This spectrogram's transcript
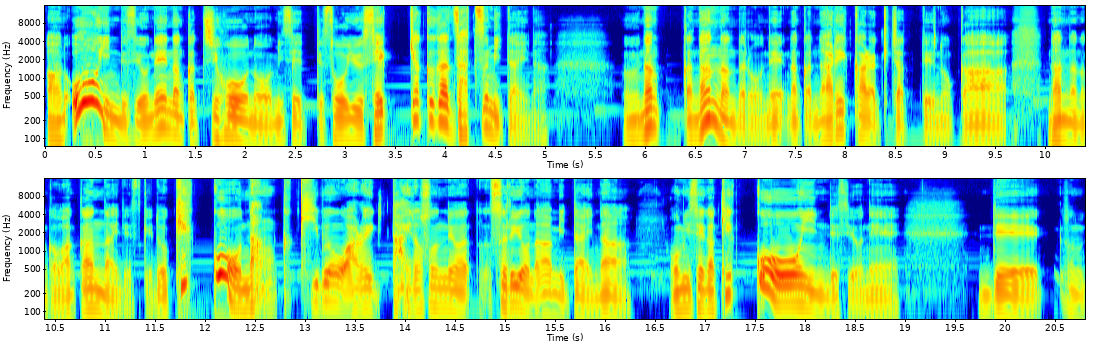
あの多いんですよねなんか地方のお店ってそういう接客が雑みたいなうん、なんか何なんだろうね。なんか慣れから来ちゃってるのか、何なのかわかんないですけど、結構なんか気分悪い態度すんよするよな、みたいなお店が結構多いんですよね。で、その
